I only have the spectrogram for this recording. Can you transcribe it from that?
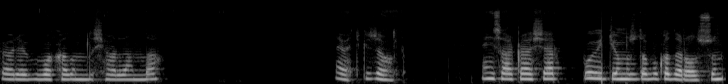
Şöyle bir bakalım dışarıdan da. Evet güzel oldu. Neyse arkadaşlar bu videomuz da bu kadar olsun.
